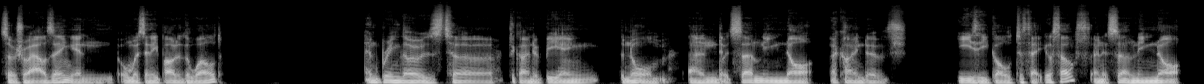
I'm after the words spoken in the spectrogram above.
social housing in almost any part of the world, and bring those to, to kind of being the norm. And it's certainly not a kind of easy goal to set yourself. And it's certainly not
